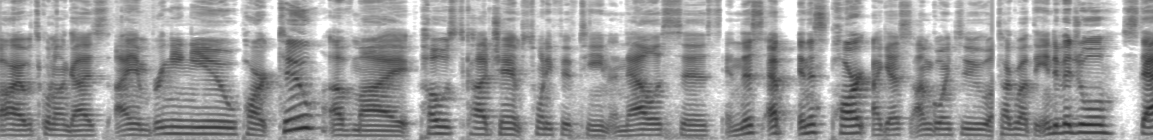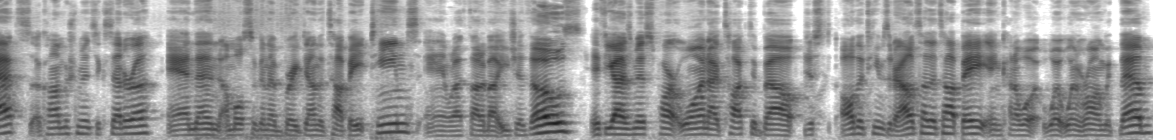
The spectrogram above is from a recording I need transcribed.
Alright, what's going on guys? I am bringing you part 2 of my post COD Champs 2015 analysis. In this in this part, I guess, I'm going to talk about the individual stats, accomplishments, etc. And then I'm also going to break down the top 8 teams and what I thought about each of those. If you guys missed part 1, I talked about just all the teams that are outside the top 8 and kind of what, what went wrong with them.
